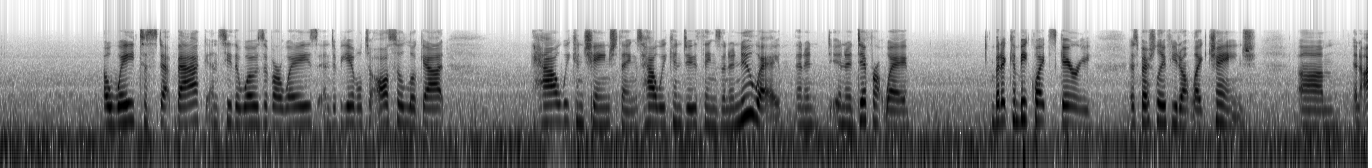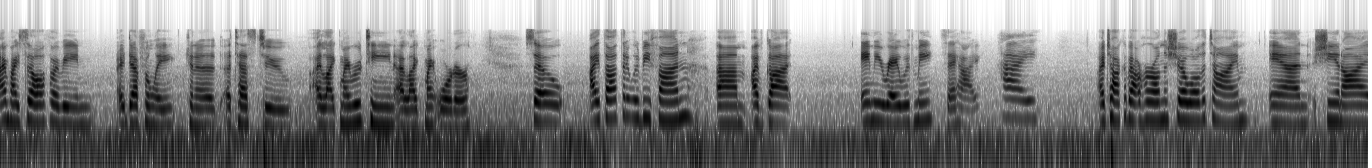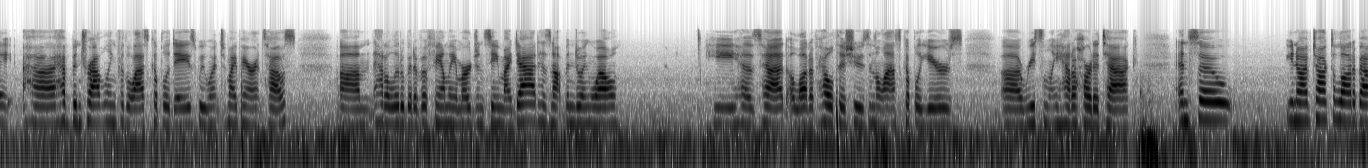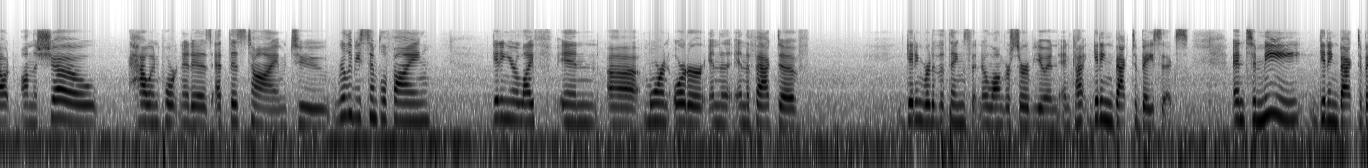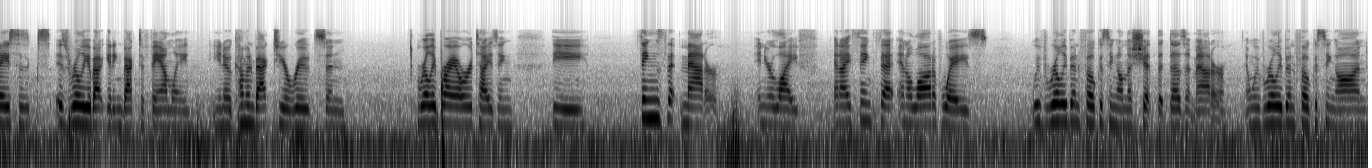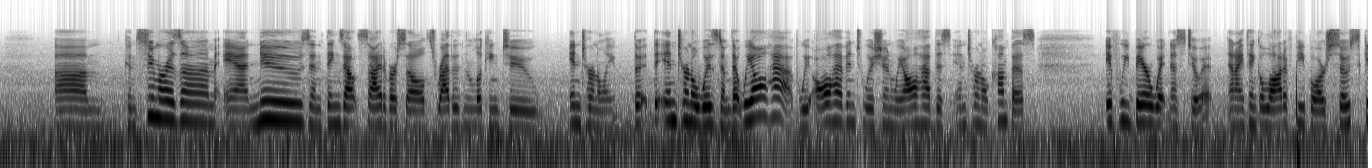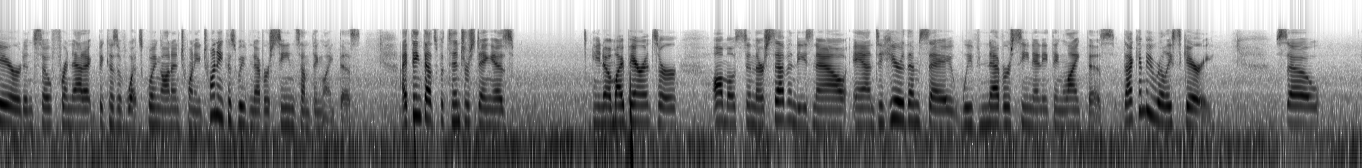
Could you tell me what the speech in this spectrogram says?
a way to step back and see the woes of our ways and to be able to also look at how we can change things, how we can do things in a new way and in, in a different way. But it can be quite scary, especially if you don't like change. Um, and I myself, I mean, I definitely can uh, attest to I like my routine, I like my order. So I thought that it would be fun. Um, I've got Amy Ray with me. Say hi. Hi. I talk about her on the show all the time, and she and I uh, have been traveling for the last couple of days. We went to my parents' house, um, had a little bit of a family emergency. My dad has not been doing well. He has had a lot of health issues in the last couple of years. Uh, recently had a heart attack. And so, you know, I've talked a lot about on the show how important it is at this time to really be simplifying, getting your life in uh, more in order in the in the fact of getting rid of the things that no longer serve you and, and getting back to basics. And to me, getting back to basics is really about getting back to family, you know, coming back to your roots and really prioritizing the things that matter in your life. And I think that in a lot of ways, we've really been focusing on the shit that doesn't matter. And we've really been focusing on um, consumerism and news and things outside of ourselves rather than looking to internally the, the internal wisdom that we all have. We all have intuition, we all have this internal compass if we bear witness to it. And I think a lot of people are so scared and so frenetic because of what's going on in 2020 because we've never seen something like this. I think that's what's interesting is you know, my parents are almost in their 70s now and to hear them say we've never seen anything like this. That can be really scary. So,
